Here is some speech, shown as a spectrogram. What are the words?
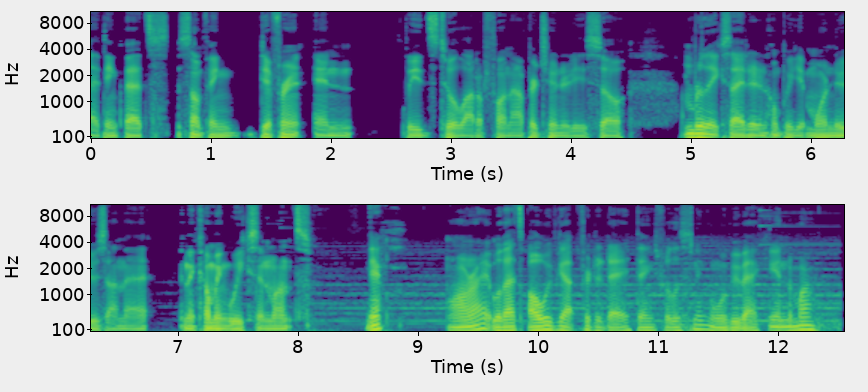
I think that's something different and leads to a lot of fun opportunities. So I'm really excited and hope we get more news on that in the coming weeks and months. Yeah. All right. Well, that's all we've got for today. Thanks for listening, and we'll be back again tomorrow.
